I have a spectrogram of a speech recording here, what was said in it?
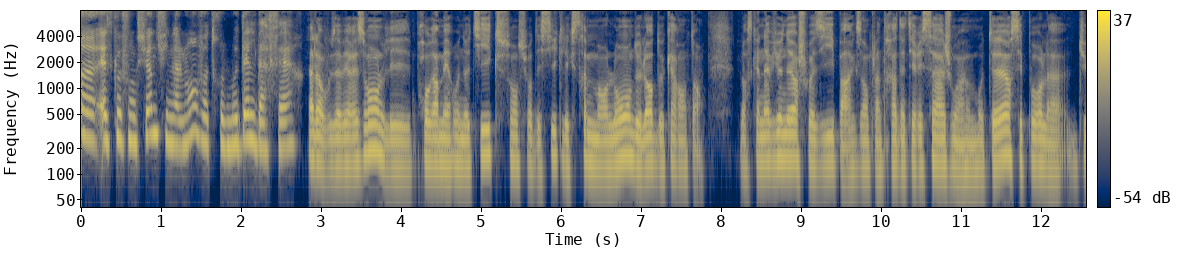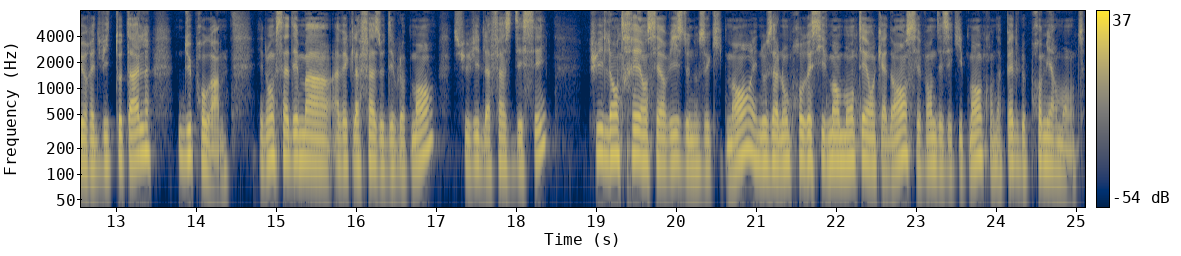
euh, est-ce que fonctionne finalement votre modèle d'affaires? Alors, vous avez raison, les programmes aéronautiques sont sur des cycles extrêmement longs, de l'ordre de 40 ans. Lorsqu'un avionneur choisit, par exemple, un train d'atterrissage ou un moteur, c'est pour la durée de vie totale du programme. Et donc, ça démarre avec la phase de développement, suivie de la phase d'essai puis l'entrée en service de nos équipements, et nous allons progressivement monter en cadence et vendre des équipements qu'on appelle de première monte.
